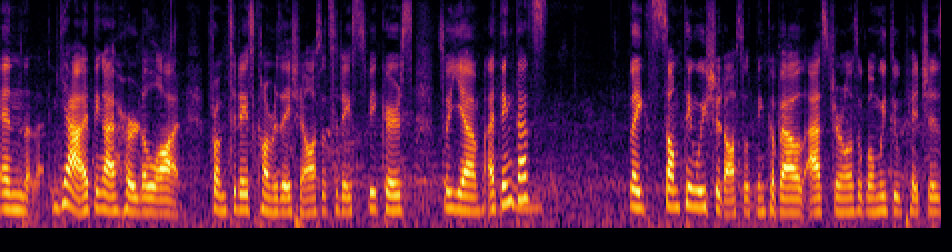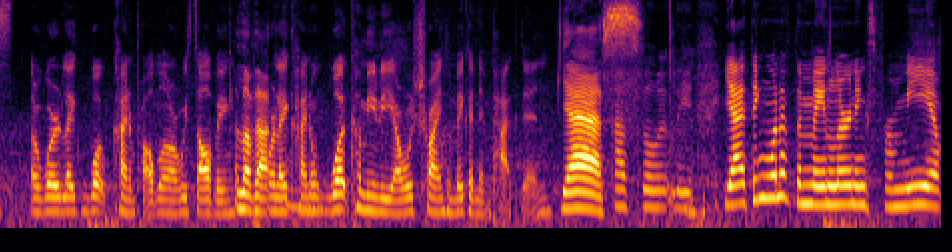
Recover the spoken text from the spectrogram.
And yeah, I think I heard a lot from today's conversation, also today's speakers. So yeah, I think that's like something we should also think about as journalists when we do pitches or we're like what kind of problem are we solving I love that. or like kind of what community are we trying to make an impact in Yes. Absolutely. Yeah, I think one of the main learnings for me uh,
